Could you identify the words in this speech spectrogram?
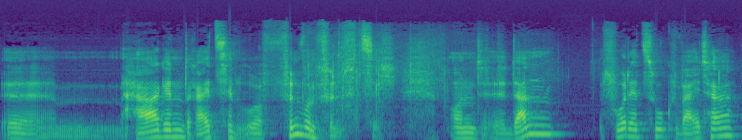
ähm, Hagen 13.55 Uhr. Und äh, dann fuhr der Zug weiter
